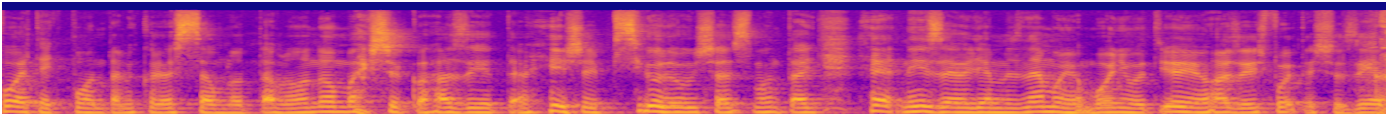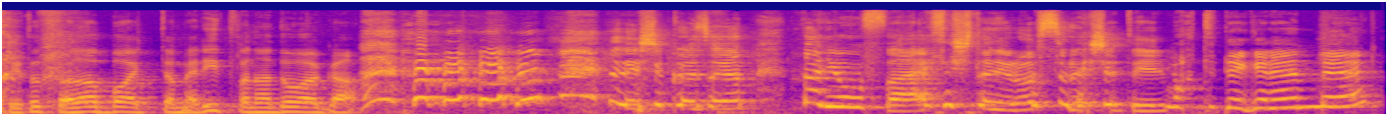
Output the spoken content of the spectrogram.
volt egy pont, amikor összeomlottam Londonba, és akkor hazajöttem, és egy pszichológus azt mondta, hogy nézze, hogy ez nem olyan bonyolult, jöjjön haza, és folytass az életét. Ott a labba mert itt van a dolga és akkor az olyan nagyon fájt, és nagyon rosszul esett, hogy egy vadidegen ember,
